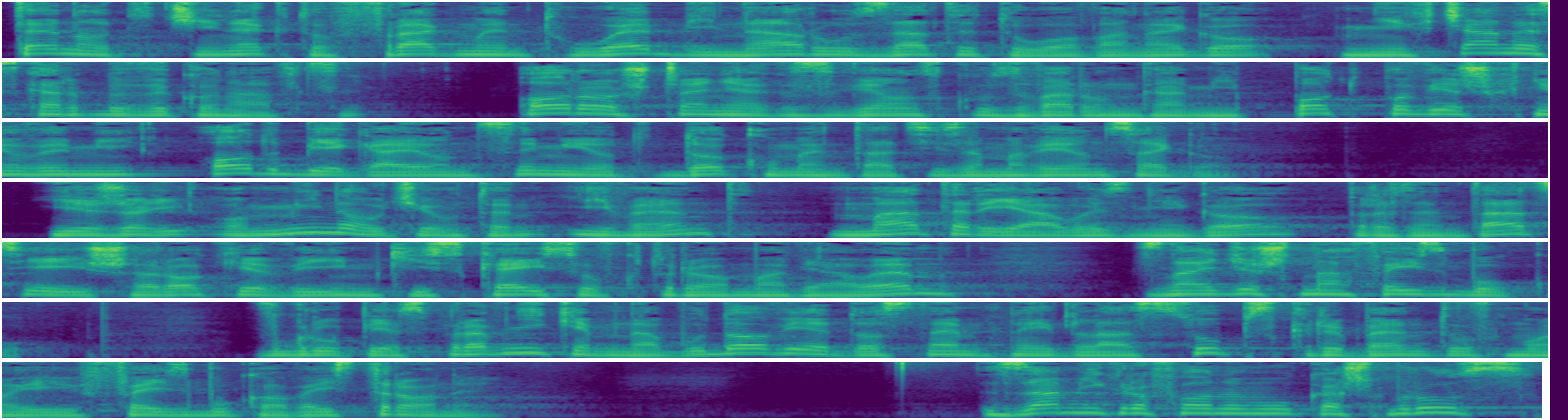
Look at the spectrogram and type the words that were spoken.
Ten odcinek to fragment webinaru zatytułowanego Niechciane skarby wykonawcy o roszczeniach w związku z warunkami podpowierzchniowymi odbiegającymi od dokumentacji zamawiającego. Jeżeli ominął Cię ten event, materiały z niego, prezentacje i szerokie wyimki z case'ów, które omawiałem, znajdziesz na Facebooku, w grupie z prawnikiem na budowie dostępnej dla subskrybentów mojej facebookowej strony. Za mikrofonem Łukasz Mróz,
